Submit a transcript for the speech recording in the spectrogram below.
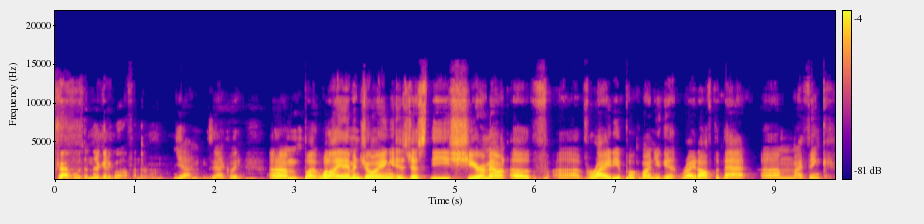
travel with them. They're gonna go off on their own. Yeah, exactly. Um, but what I am enjoying is just the sheer amount of uh, variety of Pokemon you get right off the bat. Um, I think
